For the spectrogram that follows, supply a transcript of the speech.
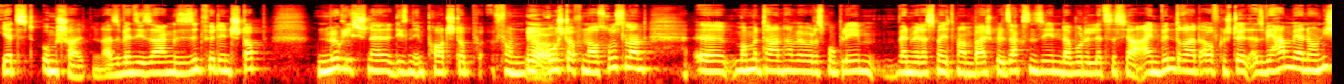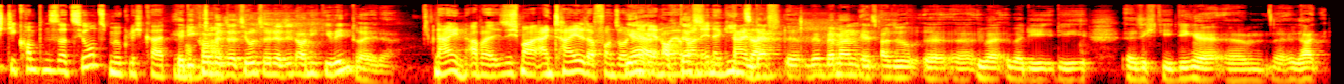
jetzt umschalten? Also wenn Sie sagen, Sie sind für den Stopp, möglichst schnell diesen Importstopp von ja. Rohstoffen aus Russland. Äh, momentan haben wir aber das Problem, wenn wir das jetzt mal am Beispiel Sachsen sehen, da wurde letztes Jahr ein Windrad aufgestellt. Also wir haben ja noch nicht die Kompensationsmöglichkeiten. Ja, die Kompensationsräder sind auch nicht die Windräder. Nein, aber sich mal ein Teil davon sollte ja, ja die erneuerbaren das, Energien nein, sein. Das, äh, wenn man jetzt also äh, äh, über, über die, die, äh, sich die Dinge ähm, äh, sagt,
